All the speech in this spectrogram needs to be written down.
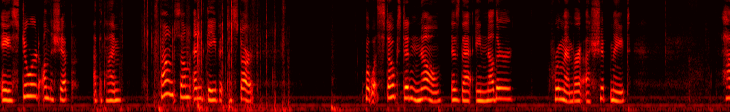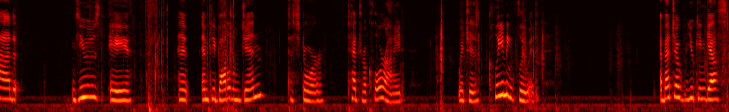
a steward on the ship at the time, found some and gave it to Stark. But what Stokes didn't know is that another crew member, a shipmate, had used a, a empty bottle of gin to store tetrachloride, which is cleaning fluid. I bet you you can guess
